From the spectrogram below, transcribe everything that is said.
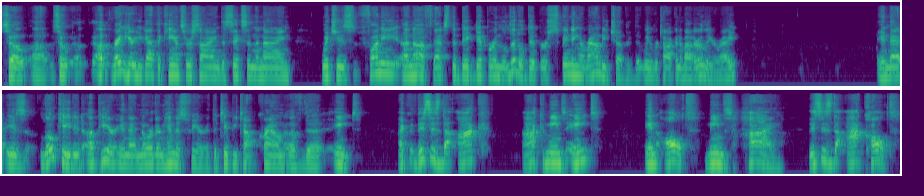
so uh, so uh, up right here you got the cancer sign the six and the nine which is funny enough that's the big dipper and the little dipper spinning around each other that we were talking about earlier right and that is located up here in that northern hemisphere at the tippy top crown of the eight I, this is the Ak. Ak means eight, and alt means high. This is the occult.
